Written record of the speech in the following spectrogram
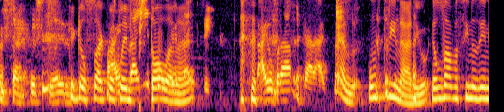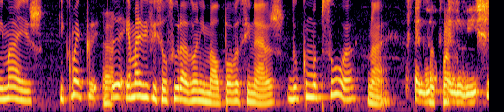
os saco pasteleiro. Com aquele saco pasteleiro de pistola, não é? Sim. Ai o braço, caralho. Mano, um veterinário, ele dá vacinas em animais. E como é que é mais difícil segurares um animal para o vacinares do que uma pessoa, não é? Depende, do- depende do bicho.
